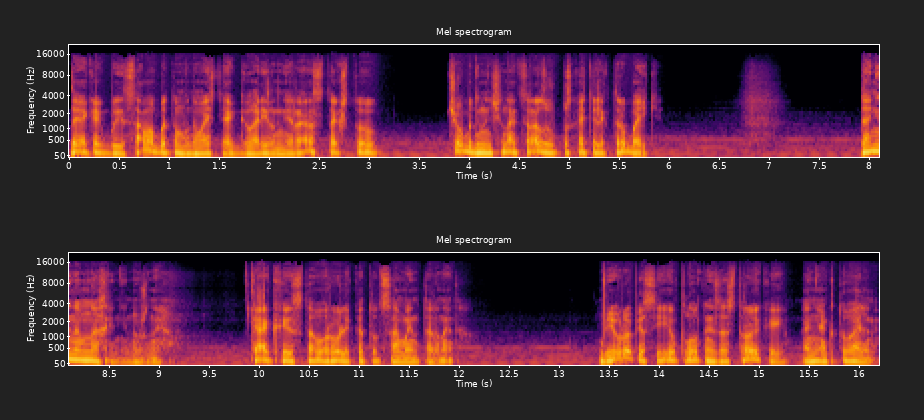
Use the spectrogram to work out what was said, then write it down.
Да я как бы и сам об этом в новостях говорил не раз, так что Чего бы не начинать сразу выпускать электробайки? Да они нам нахрен не нужны. Как из того ролика тот самый интернет. В Европе с ее плотной застройкой они актуальны.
